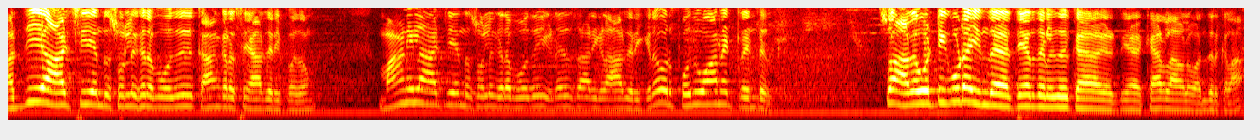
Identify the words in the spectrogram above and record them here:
மத்திய ஆட்சி என்று சொல்லுகிற போது காங்கிரஸை ஆதரிப்பதும் மாநில ஆட்சி என்று சொல்லுகிற போது இடதுசாரிகளை ஆதரிக்கிற ஒரு பொதுவான ட்ரெண்ட் இருக்குது ஸோ அதை ஒட்டி கூட இந்த தேர்தல் இது கேரளாவில் வந்திருக்கலாம்.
